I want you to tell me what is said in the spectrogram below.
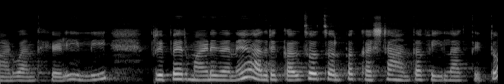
ಮಾಡುವ ಅಂತ ಹೇಳಿ ಇಲ್ಲಿ ಪ್ರಿಪೇರ್ ಮಾಡಿದ್ದಾನೆ. ಆದರೆ ಕಲಿಸೋದು ಸ್ವಲ್ಪ ಕಷ್ಟ ಅಂತ ಫೀಲ್ ಆಗ್ತಿತ್ತು.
